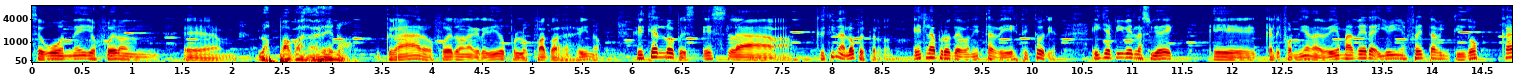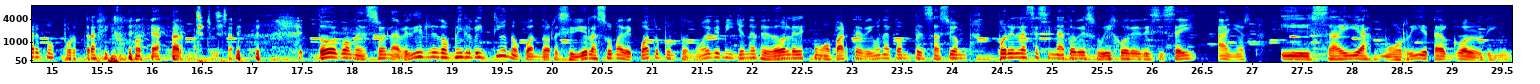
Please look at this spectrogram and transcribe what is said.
según ellos, fueron... Eh, los pacos de Adeno. Claro, fueron agredidos por los pacos de Adeno. Cristian López es la Cristina López, perdón, es la protagonista de esta historia. Ella vive en la ciudad eh, californiana de Madera y hoy enfrenta 22 cargos por tráfico de armas. Todo comenzó en abril de 2021 cuando recibió la suma de 4.9 millones de dólares como parte de una compensación por el asesinato de su hijo de 16 años, Isaías Murrieta Golding,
